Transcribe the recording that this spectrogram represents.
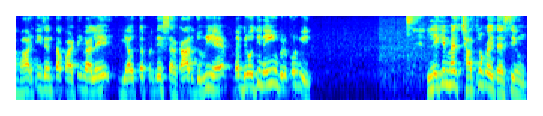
भारतीय जनता पार्टी वाले या उत्तर प्रदेश सरकार जो भी है, मैं विरोधी नहीं हूँ, बिल्कुल भी। लेकिन मैं छात्रों का हितैषी हूँ।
